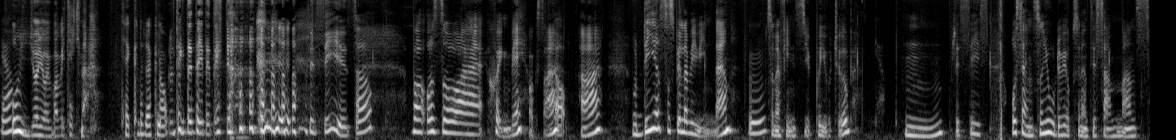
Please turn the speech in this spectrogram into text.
Ja. Oj oj oj vad vi tecknar. Teckna, teckna. Teckna, teckna, teckna. Precis. Ja. Och så äh, sjöng vi också. Ja. ja. Och dels så spelar vi in den. Mm. Så den finns ju på Youtube. Ja. Mm, precis. Och sen så gjorde vi också den tillsammans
